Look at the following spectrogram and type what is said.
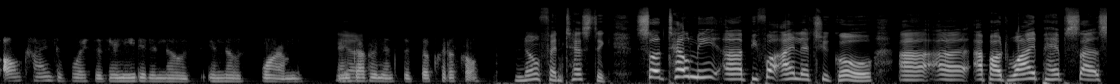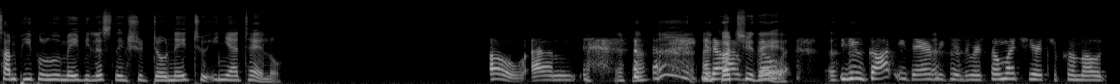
all kinds of voices are needed in those in those forums, and yeah. governance is so critical. No, fantastic. So tell me, uh, before I let you go, uh, uh, about why perhaps uh, some people who may be listening should donate to Inyathelo. Oh, um, I know, got you there. So, you got me there because we're so much here to promote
